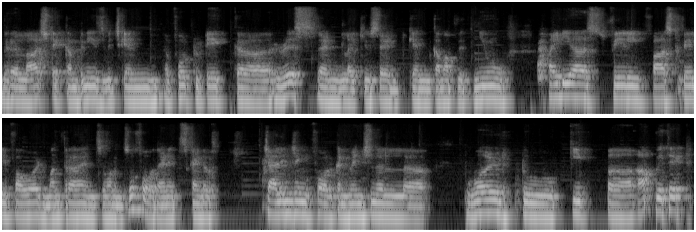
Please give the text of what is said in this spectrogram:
there are large tech companies which can afford to take uh, risks and like you said can come up with new ideas fail fast fail forward mantra and so on and so forth. And it's kind of challenging for conventional uh, world to keep uh, up with it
